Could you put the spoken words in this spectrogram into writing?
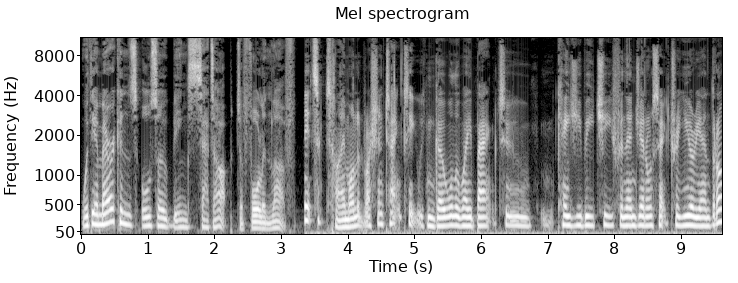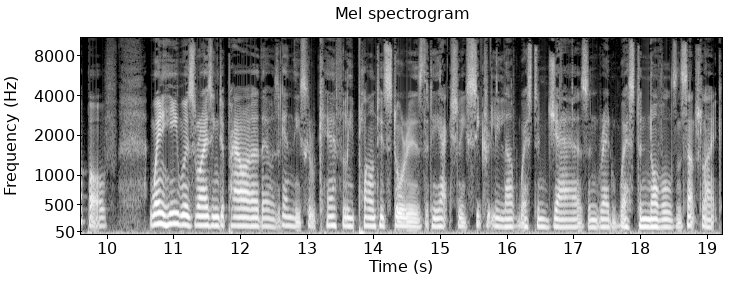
were the Americans also being set up to fall in love? It's a time honored Russian tactic. We can go all the way back to KGB chief and then General Secretary Yuri Andropov. When he was rising to power, there was again these sort of carefully planted stories that he actually secretly loved Western jazz and read Western novels and such like.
